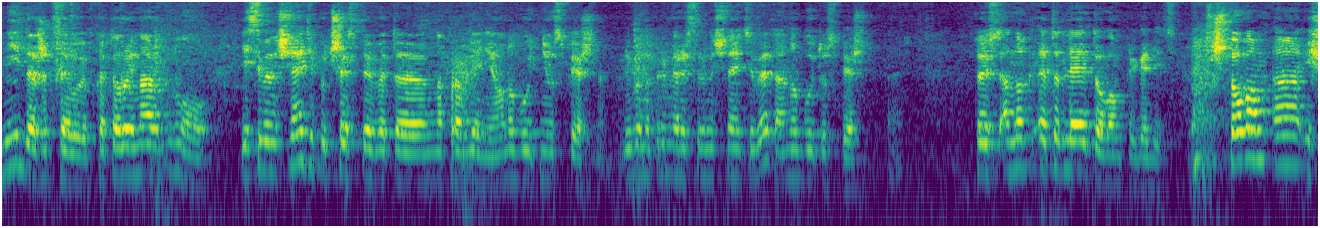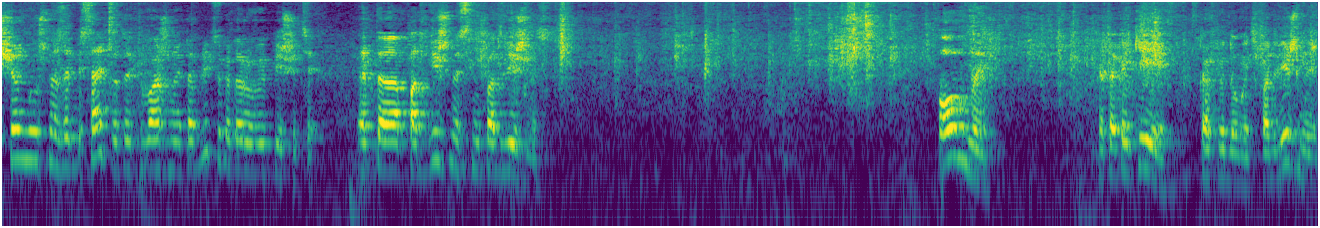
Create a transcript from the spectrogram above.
дни даже целые, в которые, ну, если вы начинаете путешествие в это направление, оно будет неуспешным. Либо, например, если вы начинаете в это, оно будет успешным. То есть оно, это для этого вам пригодится. Что вам э, еще нужно записать, вот эту важную таблицу, которую вы пишете, это подвижность, неподвижность. Овны, это какие, как вы думаете, подвижные?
